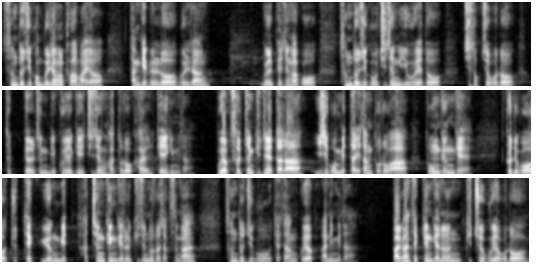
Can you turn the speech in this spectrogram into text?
선도지구 물량을 포함하여 단계별로 물량을 배정하고 선도지구 지정 이후에도 지속적으로 특별 정비 구역이 지정하도록 할 계획입니다. 구역 설정 기준에 따라 25m 이상 도로와 동경계 그리고 주택 유형 및 하청 경계를 기준으로 작성한 선도지구 대상 구역 아닙니다. 빨간색 경계는 기초구역으로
